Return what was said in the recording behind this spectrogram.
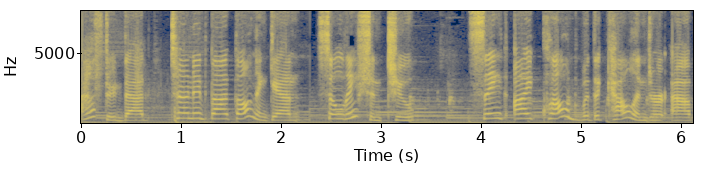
After that, turn it back on again. Solution 2. Sync iCloud with the Calendar app.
